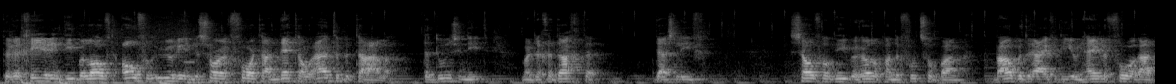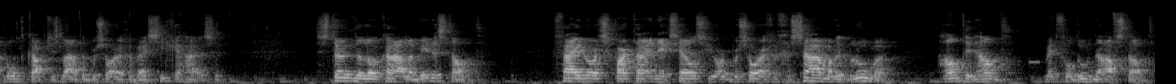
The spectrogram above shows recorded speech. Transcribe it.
De regering die belooft overuren in de zorg voortaan netto uit te betalen. Dat doen ze niet, maar de gedachte, dat is lief. Zoveel nieuwe hulp aan de voedselbank. Bouwbedrijven die hun hele voorraad mondkapjes laten bezorgen bij ziekenhuizen. Steun de lokale middenstand. Feyenoord, Sparta en Excelsior bezorgen gezamenlijk bloemen, hand in hand, met voldoende afstand.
